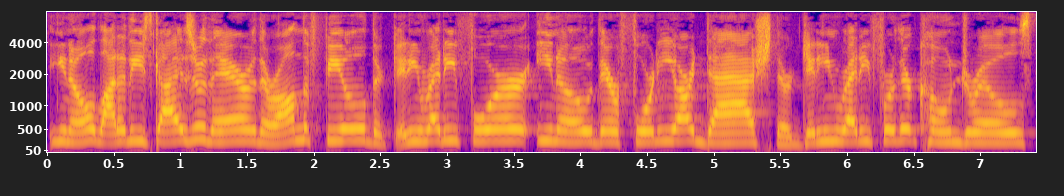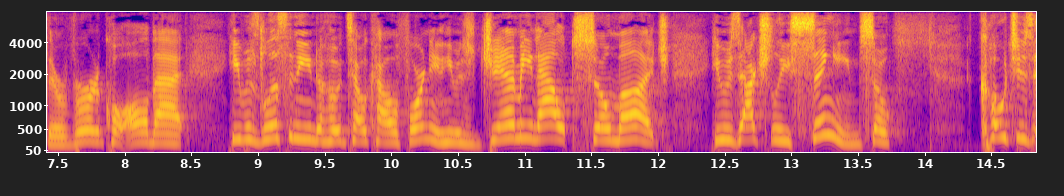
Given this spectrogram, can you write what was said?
you know, a lot of these guys are there. They're on the field. They're getting ready for, you know, their 40 yard dash. They're getting ready for their cone drills, their vertical, all that. He was listening to Hotel California and he was jamming out so much. He was actually singing. So, coaches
